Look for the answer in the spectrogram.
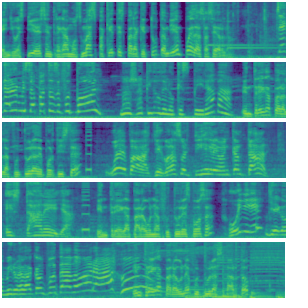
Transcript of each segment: En USPS entregamos más paquetes para que tú también puedas hacerlo. ¡Llegaron mis zapatos de fútbol! Más rápido de lo que esperaba. ¿Entrega para la futura deportista? ¡Huepa! Llegó la sortija y le va a encantar. Está en ella. ¿Entrega para una futura esposa? Oye, llegó mi nueva computadora. ¡Uh! ¿Entrega para una futura startup?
